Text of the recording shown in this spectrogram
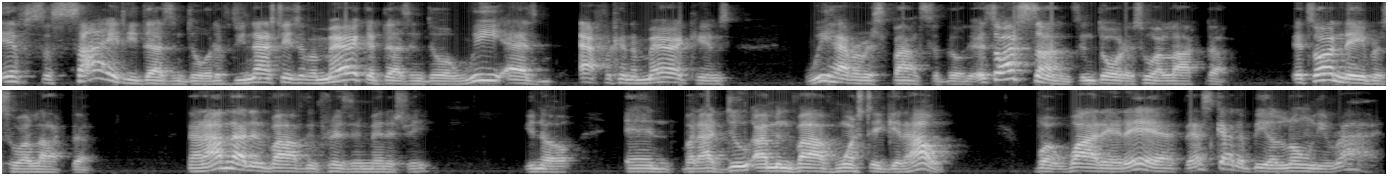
if society doesn't do it, if the United States of America doesn't do it, we as African Americans, we have a responsibility. It's our sons and daughters who are locked up. It's our neighbors who are locked up. Now I'm not involved in prison ministry, you know, and but I do. I'm involved once they get out. But while they're there, that's got to be a lonely ride,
